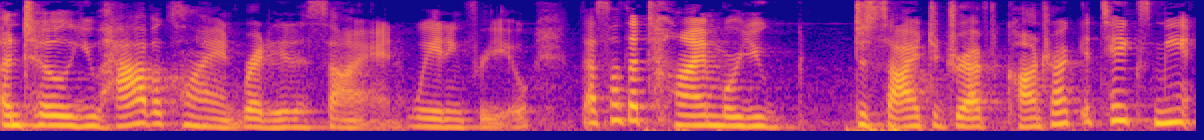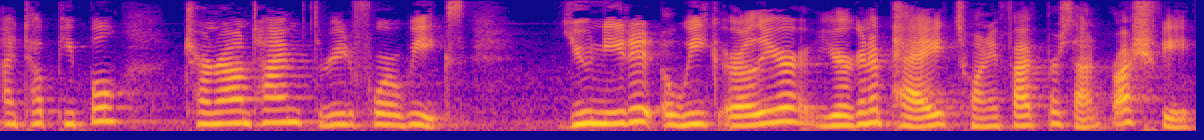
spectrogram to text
until you have a client ready to sign, waiting for you, that's not the time where you decide to draft a contract. It takes me, I tell people, turnaround time three to four weeks. You need it a week earlier, you're gonna pay 25% rush fee.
